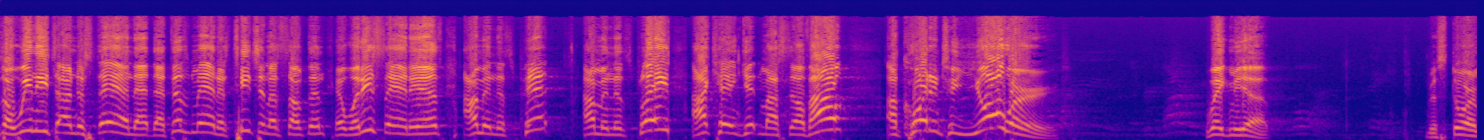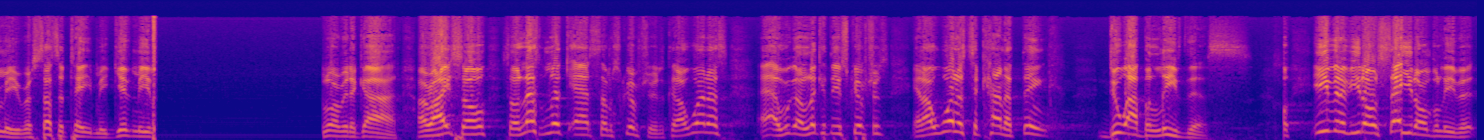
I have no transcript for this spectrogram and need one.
So we need to understand that, that this man is teaching us something. And what he's saying is, I'm in this pit. I'm in this place. I can't get myself out. According to your word, wake me up. Restore me, resuscitate me, give me Glory to God. All right, so so let's look at some scriptures because I want us. Uh, we're going to look at these scriptures, and I want us to kind of think: Do I believe this? Even if you don't say you don't believe it,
